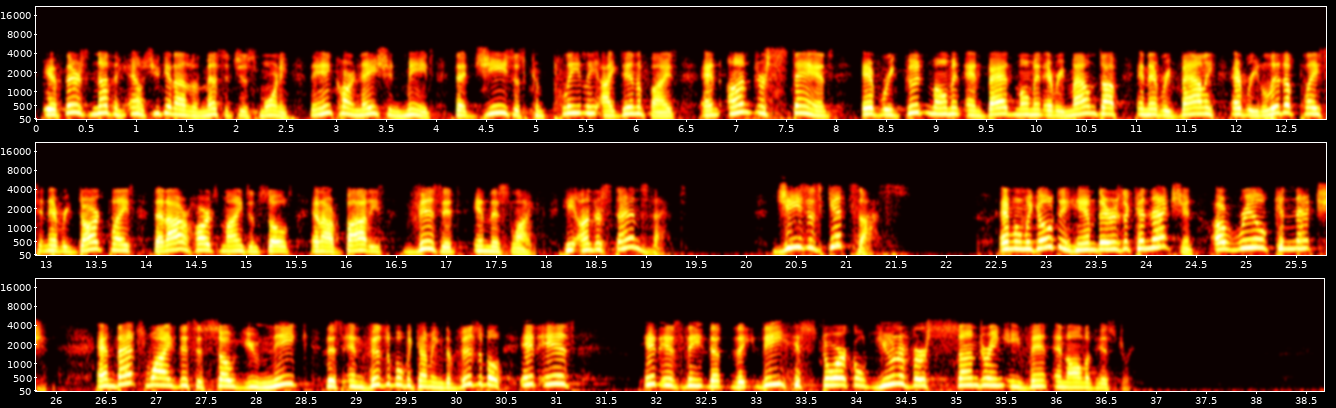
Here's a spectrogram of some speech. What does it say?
If there's nothing else you get out of the message this morning, the incarnation means that Jesus completely identifies and understands every good moment and bad moment, every mountaintop and every valley, every lit up place and every dark place that our hearts, minds, and souls and our bodies visit in this life. He understands that. Jesus gets us. And when we go to Him, there is a connection, a real connection. And that's why this is so unique, this invisible becoming the visible. It is, it is the, the, the, the historical, universe sundering event in all of history.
